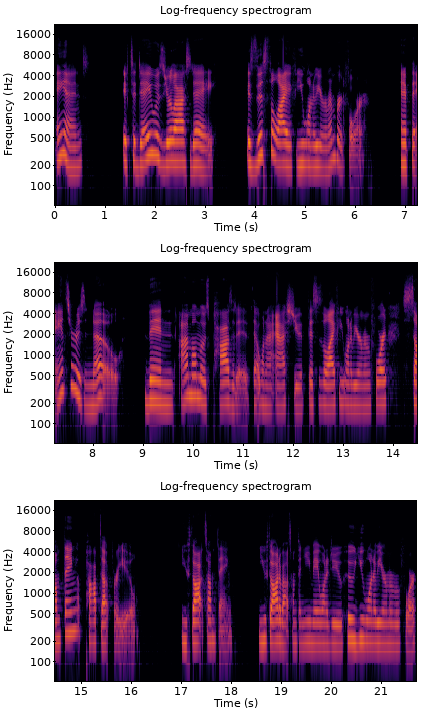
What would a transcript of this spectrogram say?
And if today was your last day, is this the life you want to be remembered for? And if the answer is no, then I'm almost positive that when I asked you if this is the life you want to be remembered for, something popped up for you. You thought something. You thought about something you may want to do, who you want to be remembered for.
